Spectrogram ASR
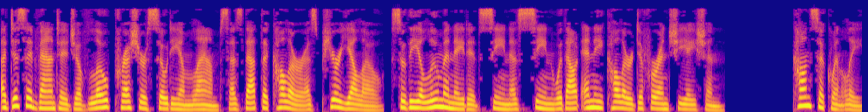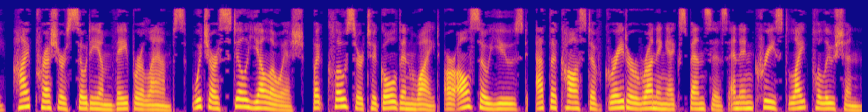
A disadvantage of low-pressure sodium lamps is that the color is pure yellow, so the illuminated scene is seen without any color differentiation. Consequently, high-pressure sodium vapor lamps which are still yellowish, but closer to golden white are also used, at the cost of greater running expenses and increased light pollution.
